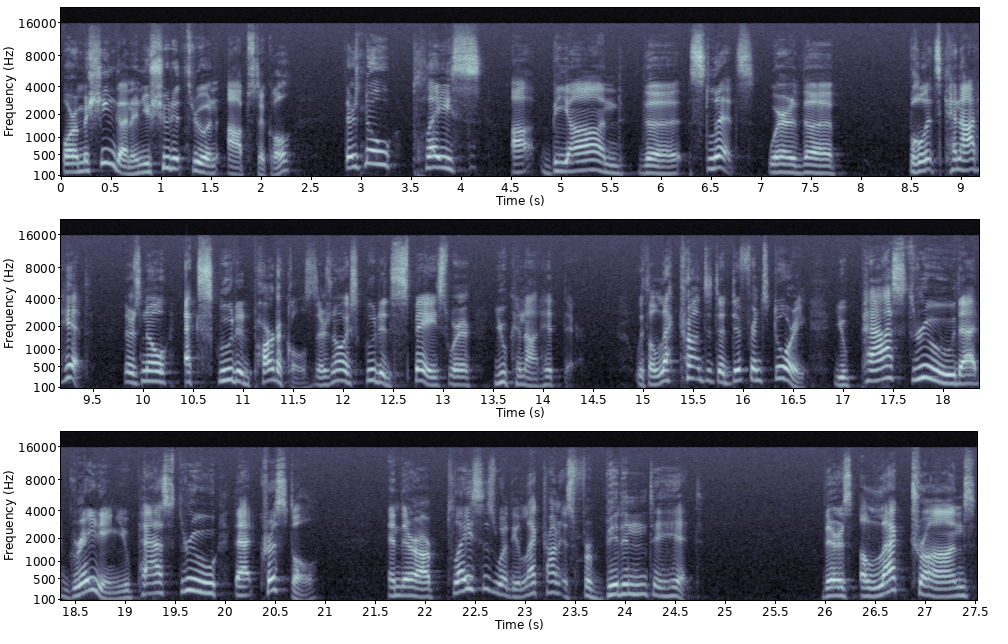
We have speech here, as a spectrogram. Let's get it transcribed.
or a machine gun and you shoot it through an obstacle, there's no place uh, beyond the slits where the bullets cannot hit. There's no excluded particles. There's no excluded space where you cannot hit there. With electrons, it's a different story. You pass through that grating, you pass through that crystal, and there are places where the electron is forbidden to hit. There's electrons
